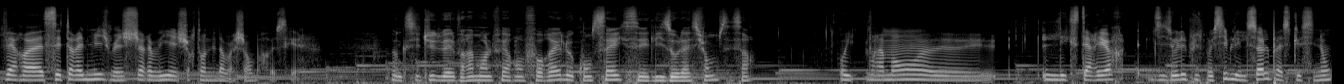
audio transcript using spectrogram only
vers 7h30, euh, je me suis réveillée et je suis retournée dans ma chambre. Parce que... Donc si tu devais vraiment le faire en forêt, le conseil c'est l'isolation, c'est ça? Oui, vraiment euh, l'extérieur, d'isoler le plus possible et le sol parce que sinon,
